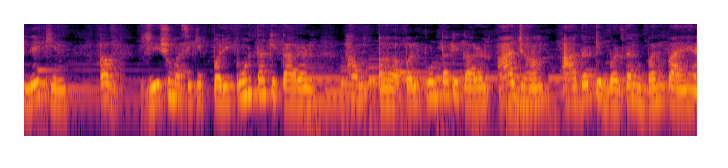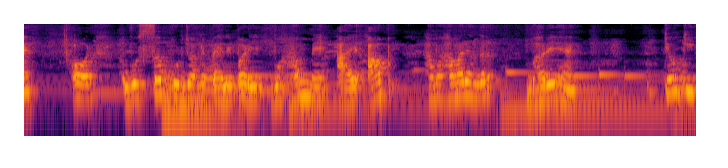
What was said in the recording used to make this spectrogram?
लेकिन अब यीशु मसीह की परिपूर्णता के कारण हम परिपूर्णता के कारण आज हम आदर के बर्तन बन पाए हैं और वो सब गुण जो हमने पहले पढ़े, वो हम में आए, आप हम, हमारे अंदर भरे हैं। क्योंकि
